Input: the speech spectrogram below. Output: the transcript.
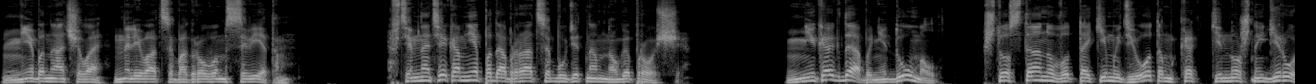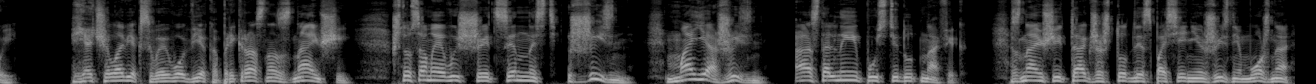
Небо начало наливаться багровым светом. В темноте ко мне подобраться будет намного проще. Никогда бы не думал, что стану вот таким идиотом, как киношный герой. Я человек своего века, прекрасно знающий, что самая высшая ценность — жизнь, моя жизнь, а остальные пусть идут нафиг. Знающий также, что для спасения жизни можно...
